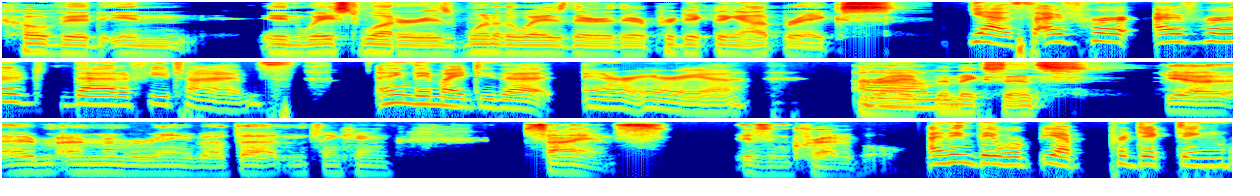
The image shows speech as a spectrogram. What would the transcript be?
COVID in in wastewater is one of the ways they're they're predicting outbreaks. Yes, I've heard I've heard that a few times. I think they might do that in our area. right. Um, That makes sense. Yeah, I, I remember reading about that and thinking science is incredible. I think they were yeah predicting,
